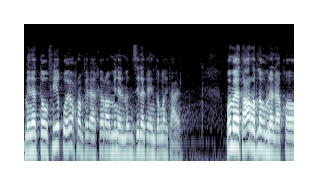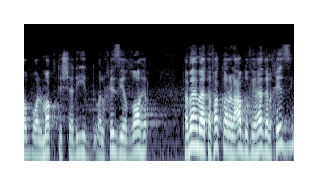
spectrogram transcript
من التوفيق ويحرم في الآخرة من المنزلة عند الله تعالى. وما يتعرض له من العقاب والمقت الشديد والخزي الظاهر فمهما تفكر العبد في هذا الخزي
